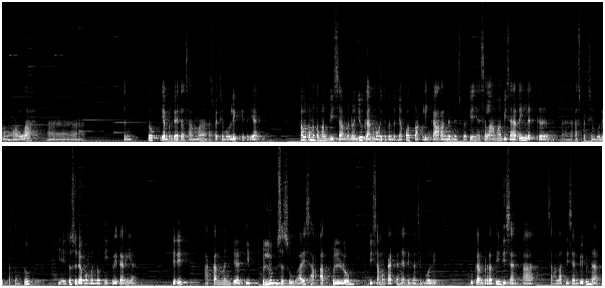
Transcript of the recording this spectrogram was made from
mengolah uh, bentuk yang berkaitan sama aspek simbolik gitu ya. Kalau teman-teman bisa menunjukkan mau itu bentuknya kotak, lingkaran dan lain sebagainya, selama bisa relate ke uh, aspek simbolik tertentu, ya itu sudah memenuhi kriteria. Jadi akan menjadi belum sesuai saat belum bisa mengkaitkannya dengan simbolik. Bukan berarti desain A salah, desain B benar,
